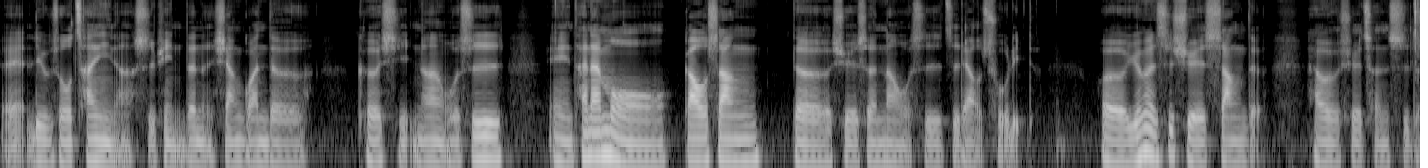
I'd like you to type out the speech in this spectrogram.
诶，例如说餐饮啊、食品等等相关的科系。那我是诶台南某高商的学生，那我是资料处理的。呃，原本是学商的，还有学城市的。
